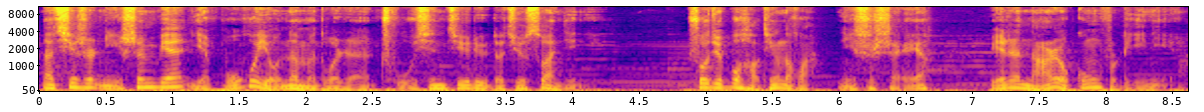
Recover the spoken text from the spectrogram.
那其实你身边也不会有那么多人处心积虑的去算计你。说句不好听的话，你是谁呀？别人哪有功夫理你啊？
